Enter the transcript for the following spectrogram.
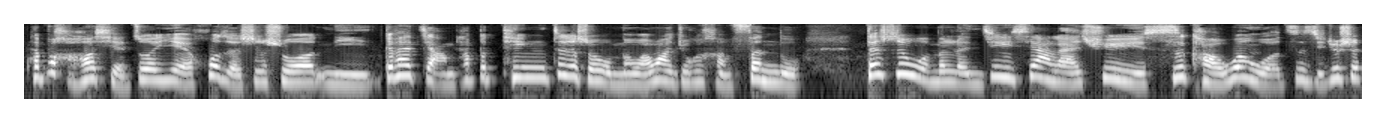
他不好好写作业，或者是说你跟他讲他不听，这个时候我们往往就会很愤怒。但是我们冷静下来去思考，问我自己，就是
